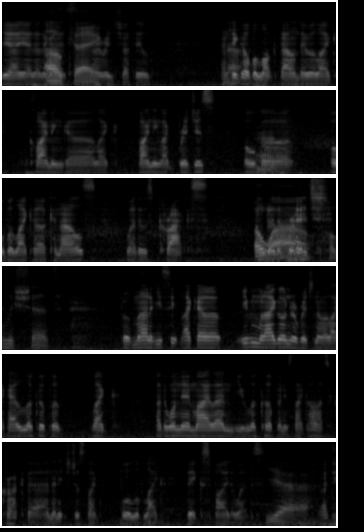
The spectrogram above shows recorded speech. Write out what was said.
Yeah, yeah, they're the guys. Okay. They were in Sheffield. No. I think over lockdown they were like climbing, uh, like finding like bridges over, Uh. over like uh, canals where there was cracks Oh under wow! the bridge. Holy shit! But man, have you seen like uh, even when I go under a bridge now, like I look up at like at the one near Mile End, you look up and it's like, oh, that's a crack there, and then it's just like full of like thick spider webs. Yeah. I do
